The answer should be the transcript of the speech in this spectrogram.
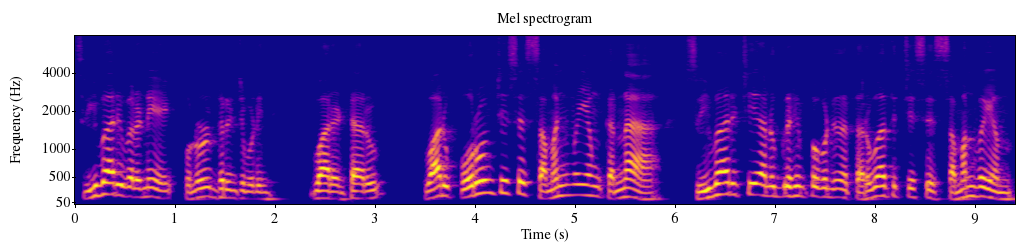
శ్రీవారి వలనే పునరుద్ధరించబడింది. వారంటారు వారు పూర్వం చేసే సమన్వయం కన్నా శ్రీవారిచే అనుగ్రహింపబడిన తరువాత చేసే సమన్వయం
